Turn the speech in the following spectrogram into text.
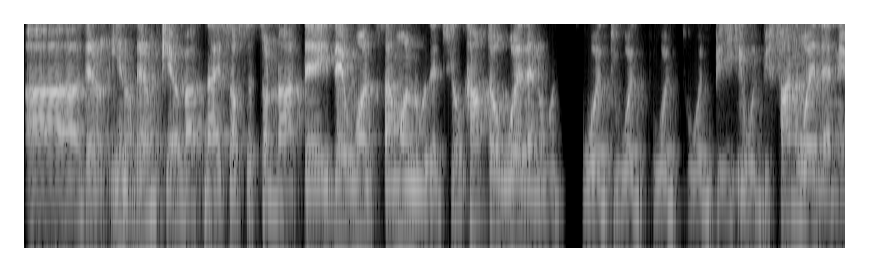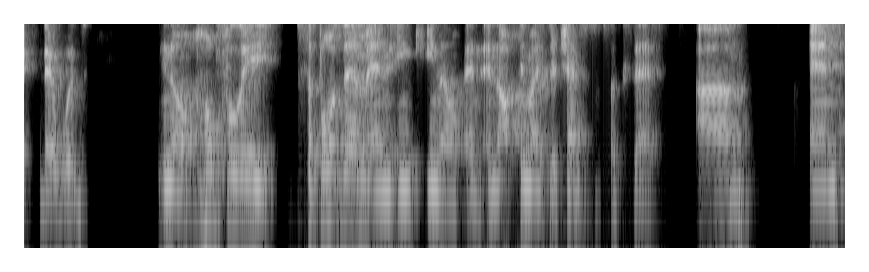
uh, they don't, you know, they don't care about nice offices or not. They they want someone who they feel comfortable with and would would would would would be it would be fun with, and they would, you know, hopefully support them and you know and, and optimize their chances of success. Um, and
